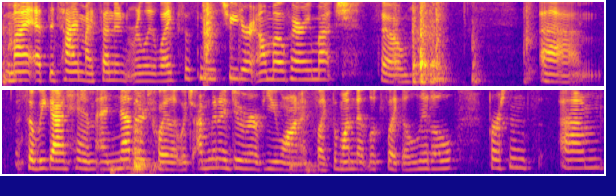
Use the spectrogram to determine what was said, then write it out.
My At the time, my son didn't really like Sesame Street or Elmo very much, so um, so we got him another toilet, which I'm to do a review on. It's like the one that looks like a little person's um,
